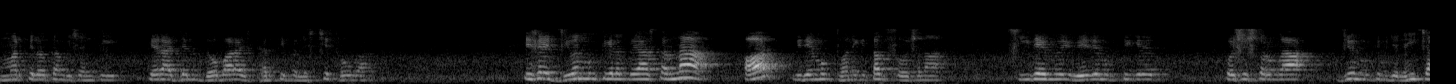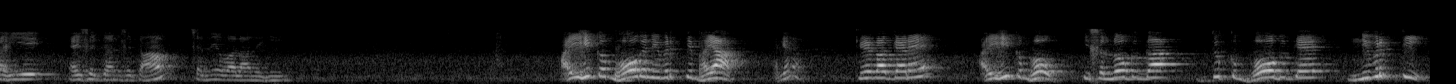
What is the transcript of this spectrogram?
मृत्यु लोकम विशंति। तेरा जन्म दोबारा इस धरती पर निश्चित होगा। इसलिए जीवन मुक्ति के लिए प्रयास करना और विधेय मुक्त होने की तब सोचना। सीधे वेदे मुक्ति के लिए कोशिश करूँगा। जीवन मुक्ति मुझे नहीं चाहिए। ऐसे कहने से काम चलने वाला नहीं। ऐहिक भोग निवृत्ति भयात है ना? क्यों बात कह रहे हैं? ऐहिक भोग, इस लोक का दुख भोग के निवृत्ति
